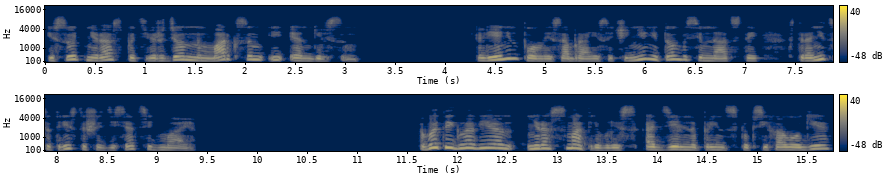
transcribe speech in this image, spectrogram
и сотни раз подтвержденным Марксом и Энгельсом. Ленин. Полное собрание сочинений. Том 18. Страница 367. В этой главе не рассматривались отдельно принципы психологии,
